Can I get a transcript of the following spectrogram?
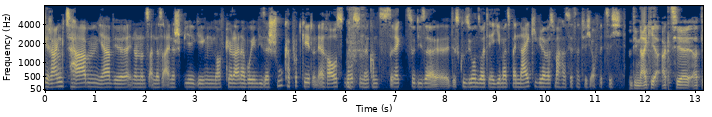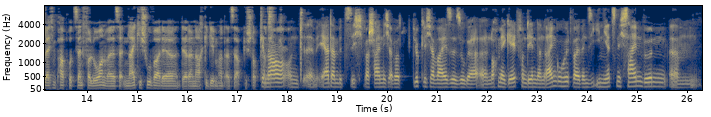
gerankt haben. Ja, wir erinnern uns an das eine Spiel gegen North Carolina, wo ihm dieser Schuh kaputt geht und er raus muss und dann kommt es direkt zu dieser äh, Diskussion, sollte er jemals bei Nike wieder was machen? Das ist jetzt natürlich auch witzig. Und die Nike-Aktie hat gleich ein paar Prozent verloren, weil es halt ein Nike-Schuh war, der, der danach gegeben hat, als er abgestoppt genau, hat. Genau, und äh, er damit sich wahrscheinlich aber glücklicherweise sogar äh, noch mehr Geld von denen dann reingeholt, weil wenn sie ihn jetzt nicht signen würden, ähm,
